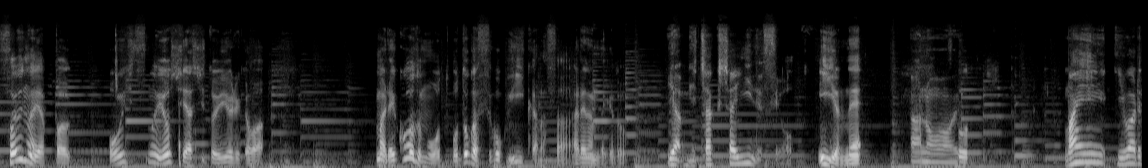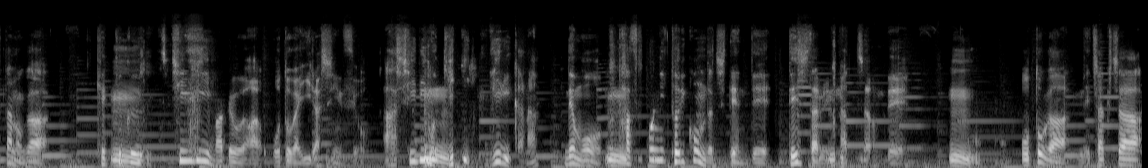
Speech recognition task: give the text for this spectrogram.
そういうのはやっぱ音質の良し悪しというよりかは、まあレコードも音音がすごくいいからさ、あれなんだけど、いやめちゃくちゃいいですよいいよね。あの前言われたのが結う局 CD までは音がいいらしいんですよ。あ CD もギリ,、ギリかな？でも、うんパソコンに取り込んだ時点でデジタルになっちゃうんでうん。音がめちゃくちゃ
